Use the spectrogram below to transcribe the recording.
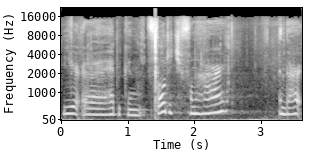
hier eh, heb ik een fotootje van haar. En daar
